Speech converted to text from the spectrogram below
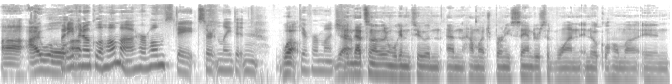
Uh, I will. But even uh, Oklahoma, her home state, certainly didn't Well, give her much. And that's another thing we'll get into, and, and how much Bernie Sanders had won in Oklahoma in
